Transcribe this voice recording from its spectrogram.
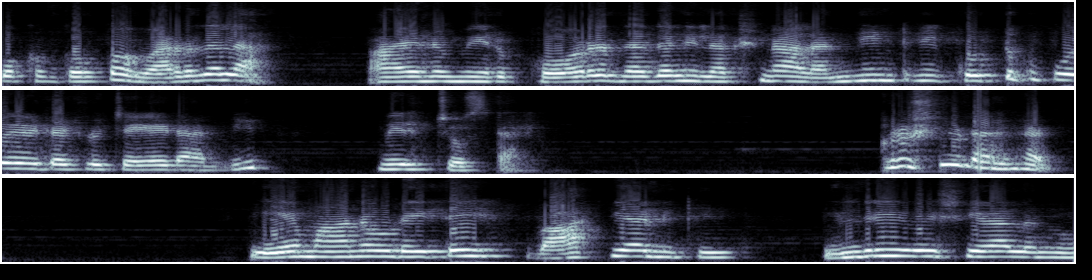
ఒక గొప్ప వరదల ఆయన మీరు కోరదగని లక్షణాలన్నింటినీ కొట్టుకుపోయేటట్లు చేయడాన్ని మీరు చూస్తారు. కృష్ణుడు అన్నాడు ఏ మానవుడైతే బాహ్యానికి ఇంద్రియ విషయాలను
